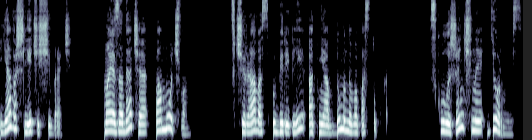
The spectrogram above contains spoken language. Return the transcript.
Я ваш лечащий врач. Моя задача – помочь вам. Вчера вас уберегли от необдуманного поступка. Скулы женщины дернулись.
